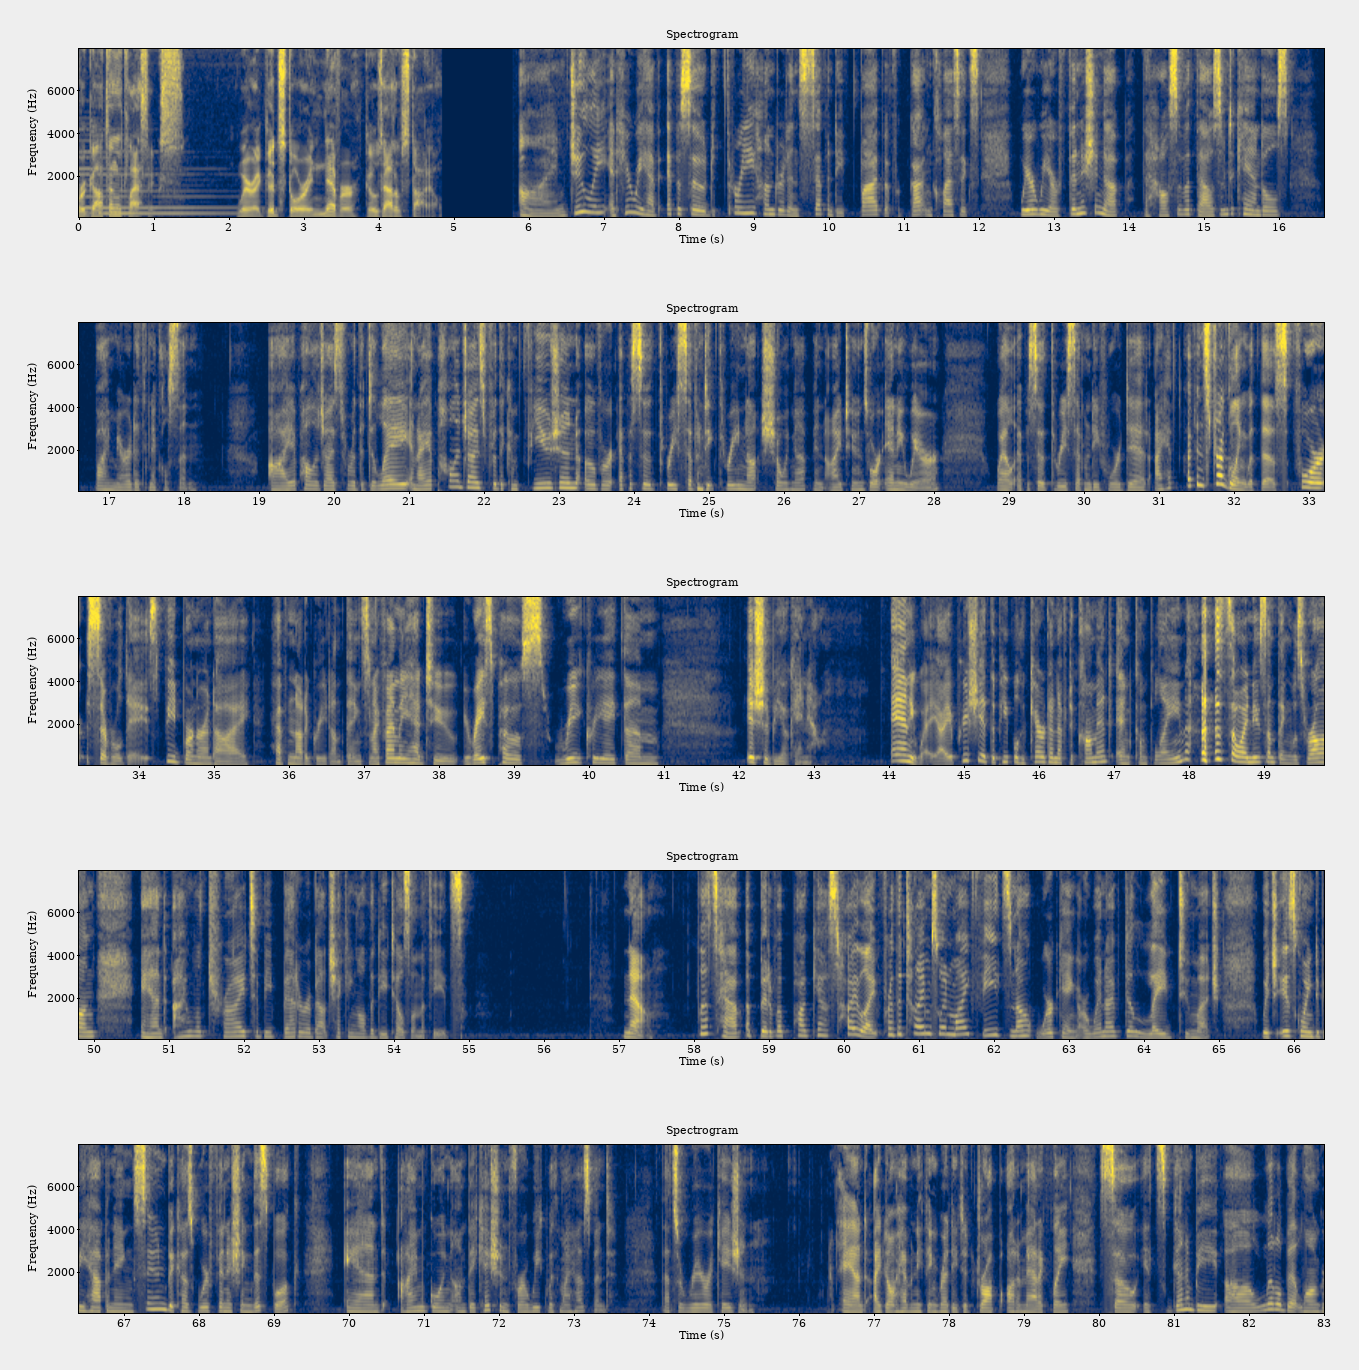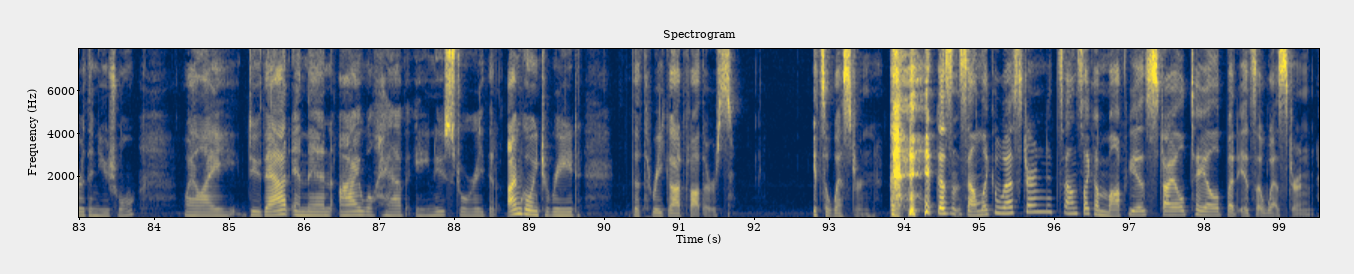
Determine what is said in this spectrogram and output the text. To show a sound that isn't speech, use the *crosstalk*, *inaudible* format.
Forgotten Classics, where a good story never goes out of style. I'm Julie, and here we have episode 375 of Forgotten Classics, where we are finishing up The House of a Thousand Candles by Meredith Nicholson. I apologize for the delay and I apologize for the confusion over episode 373 not showing up in iTunes or anywhere while episode 374 did. I have I've been struggling with this for several days. Feedburner and I have not agreed on things and I finally had to erase posts, recreate them. It should be okay now. Anyway, I appreciate the people who cared enough to comment and complain, *laughs* so I knew something was wrong, and I will try to be better about checking all the details on the feeds. Now, let's have a bit of a podcast highlight for the times when my feed's not working or when I've delayed too much, which is going to be happening soon because we're finishing this book and I'm going on vacation for a week with my husband. That's a rare occasion. And I don't have anything ready to drop automatically, so it's to be a little bit longer than usual while I do that. And then I will have a new story that I'm going to read The Three Godfathers. It's a Western. *laughs* it doesn't sound like a Western, it sounds like a mafia style tale, but it's a Western.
